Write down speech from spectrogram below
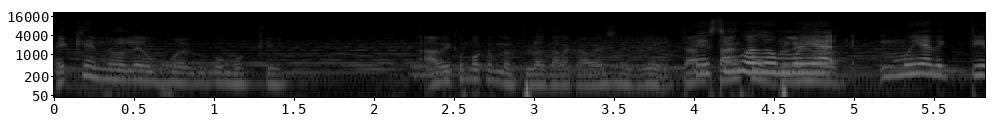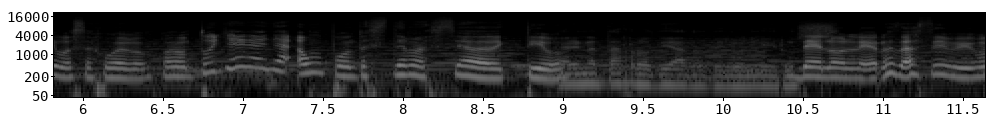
Es que LOL es un juego como que. A mí como que me explota la cabeza. Yo, tan, es tan un juego muy, a- muy adictivo ese juego. Cuando tú llegas ya a un punto es demasiado adictivo. Karina está rodeada de loleros. De loleros, así mismo.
